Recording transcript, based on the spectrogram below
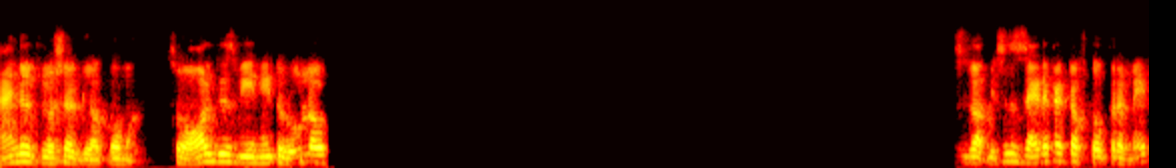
angle closure glaucoma. So all this we need to rule out which is a side effect of topiramate,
